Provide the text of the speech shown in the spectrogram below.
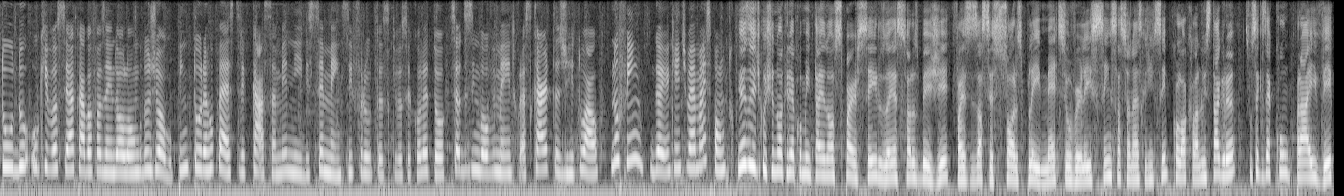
tudo o que você acaba fazendo ao longo do jogo: pintura rupestre, caça, menires, sementes e frutas que você coletou, seu desenvolvimento para as cartas de ritual. No fim, ganha quem tiver mais ponto. E antes a gente continuar, queria comentar aí nossos parceiros aí, Acessórios BG, que faz esses acessórios, playmats e overlays sensacionais que a gente sempre coloca lá no Instagram. Se você quiser comprar e ver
